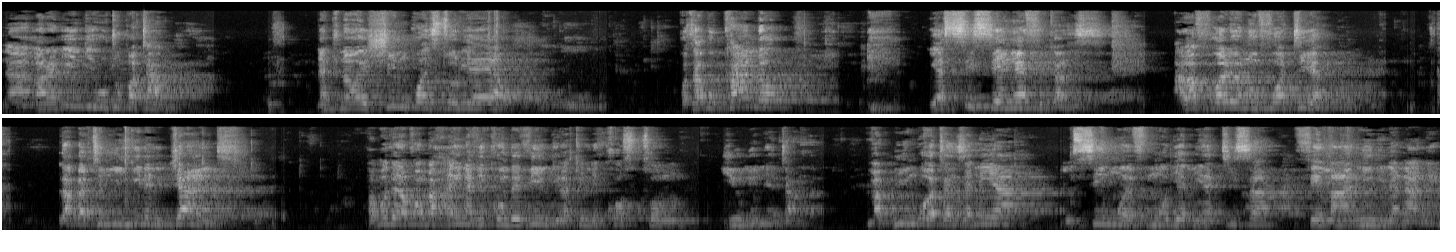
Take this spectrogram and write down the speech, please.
Na mara nyingi hutupa tabu, na tunawaheshimu kwa historia yao, kwa sababu kando ya CCM Africans, alafu wale wanaofuatia labda timu nyingine ni Giants, pamoja na kwamba haina vikombe vingi, lakini ni Coastal Union ya Tanga, mabingwa wa Tanzania msimu wa 1988.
